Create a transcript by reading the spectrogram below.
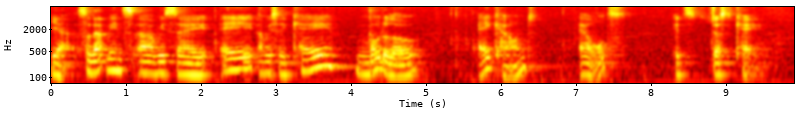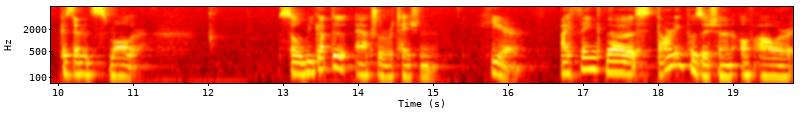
Yeah, so that means uh, we say a, uh, we say k modulo a count, else it's just k, because then it's smaller. So we got the actual rotation here. I think the starting position of our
